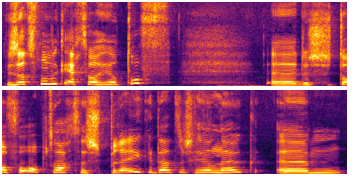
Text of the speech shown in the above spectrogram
Dus dat vond ik echt wel heel tof. Uh, dus toffe opdrachten, spreken, dat is heel leuk. Um,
